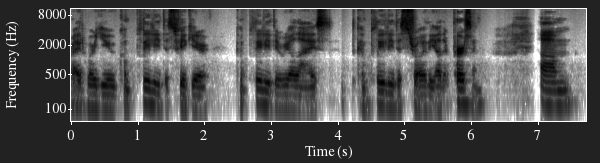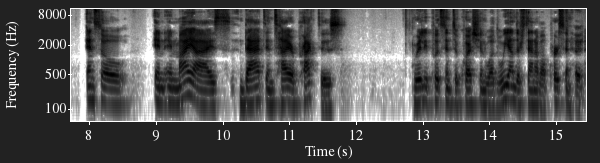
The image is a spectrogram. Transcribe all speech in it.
right where you completely disfigure completely derealize completely destroy the other person. Um, and so, in, in my eyes, that entire practice really puts into question what we understand about personhood,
